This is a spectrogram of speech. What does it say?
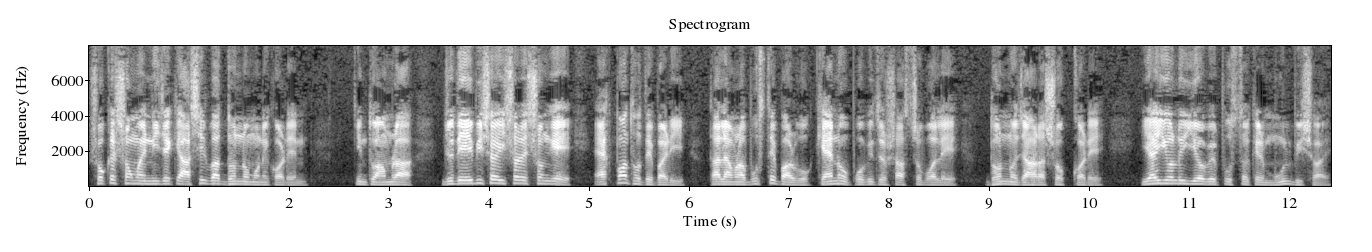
শোকের সময় নিজেকে আশীর্বাদ ধন্য মনে করেন? কিন্তু আমরা যদি এই বিষয়ে ঈশ্বরের সঙ্গে একমত হতে পারি, তাহলে আমরা বুঝতে পারব কেন পবিত্র শাস্ত্র বলে ধন্য যাহারা শোক করে। ইহাই হল ইয়বের পুস্তকের মূল বিষয়।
